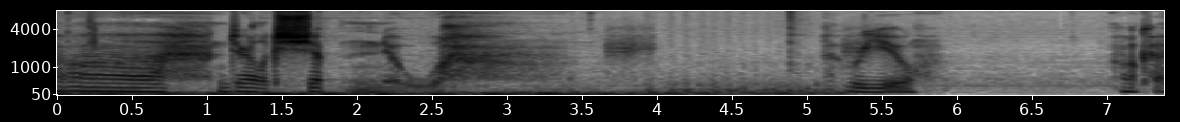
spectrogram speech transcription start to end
Uh, derelict ship? No. Who are you? Okay.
